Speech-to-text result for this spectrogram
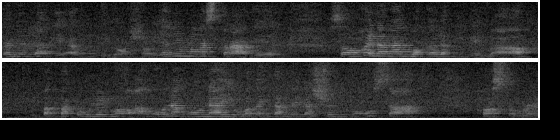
Ganyan lagi ang negosyo. Yan yung mga struggle. So, kailangan mo ka lang i-give up ipagpatuloy mo. Ang unang-una, yung magandang relasyon mo sa customer.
